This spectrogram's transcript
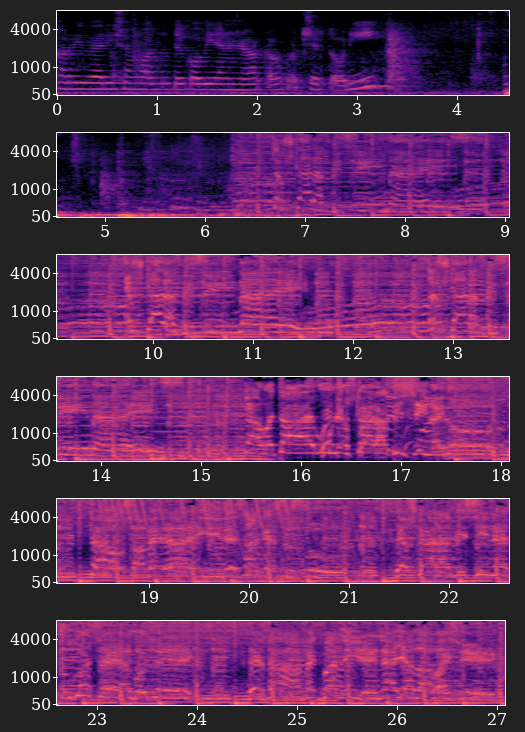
jarri behar izango alduteko bideen aurkako txertori. Euskaraz bizi naiz Euskaraz bizi naiz Euskaraz bizi naiz Gau eta egun euskaraz bizi nahi du Ta osa bera egin dezakezu zu. Euskaraz bizi nahi du goizean goizik Ez da amet bat nire naia da baizik.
